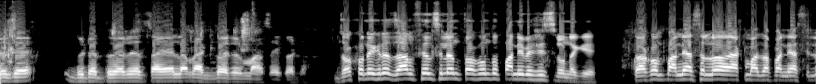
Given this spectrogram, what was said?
এই যে দুইটা দুয়ারে চাই এলাম এক দুয়ারের মাছ এই কয়টা। যখন এখানে জাল ফেলছিলেন তখন তো পানি বেশি ছিল নাকি? তখন পানি আসছিল এক মাজা পানি আসছিল।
